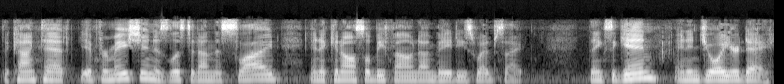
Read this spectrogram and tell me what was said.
The contact information is listed on this slide, and it can also be found on Beattie's website. Thanks again and enjoy your day.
